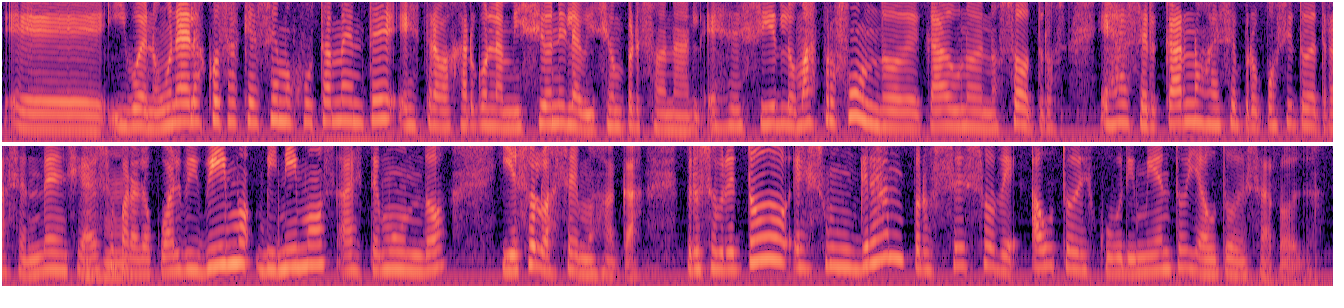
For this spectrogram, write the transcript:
Eh, y bueno, una de las cosas que hacemos justamente es trabajar con la misión y la visión personal, es decir, lo más profundo de cada uno de nosotros, es acercarnos a ese propósito de trascendencia, a eso para lo cual vivimos, vinimos a este mundo y eso lo hacemos acá. Pero sobre todo es un gran proceso de autodescubrimiento y autodesarrollo.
